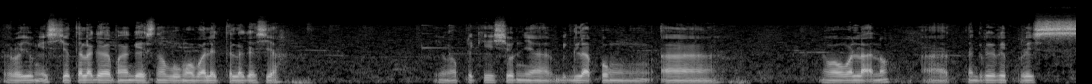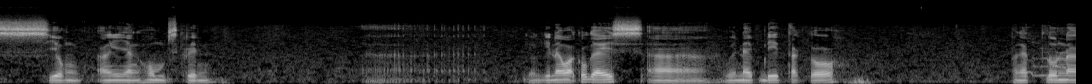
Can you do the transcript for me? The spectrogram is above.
Pero yung issue talaga mga guys no bumabalik talaga siya. Yung application niya bigla pong ah, nawawala no? At nagre-refresh yung ang inyang home screen. Yung ginawa ko guys uh, winipe data ko. Pangatlo na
